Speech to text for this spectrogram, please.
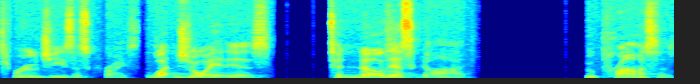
through Jesus Christ. What joy it is to know this God who promises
